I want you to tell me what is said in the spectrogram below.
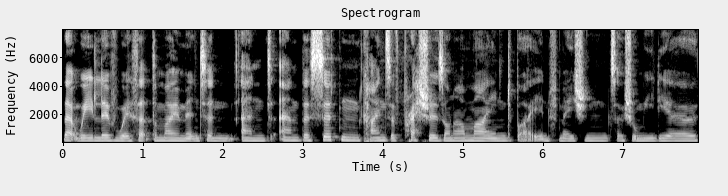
that we live with at the moment, and and and the certain kinds of pressures on our mind by information, social media,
